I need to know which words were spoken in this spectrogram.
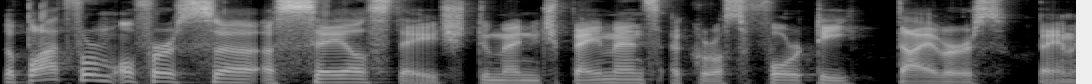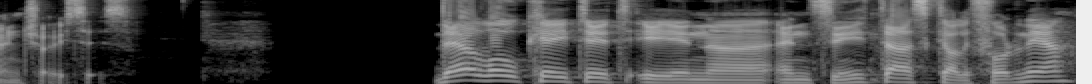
The platform offers uh, a sales stage to manage payments across 40 diverse payment choices. They're located in uh, Encinitas, California,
